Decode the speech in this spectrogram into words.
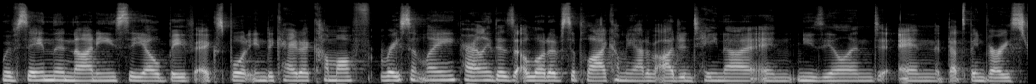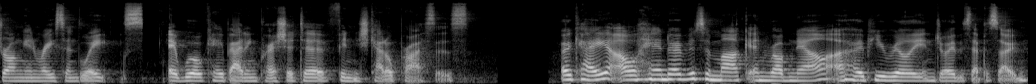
We've seen the 90 CL beef export indicator come off recently. Apparently, there's a lot of supply coming out of Argentina and New Zealand, and that's been very strong in recent weeks. It will keep adding pressure to finished cattle prices. Okay, I'll hand over to Mark and Rob now. I hope you really enjoy this episode.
